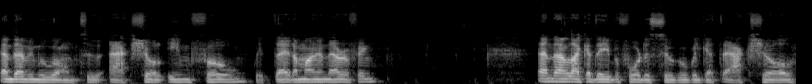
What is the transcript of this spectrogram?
and then we move on to actual info with data money and everything. And then like a day before the Sugo, we'll get the actual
